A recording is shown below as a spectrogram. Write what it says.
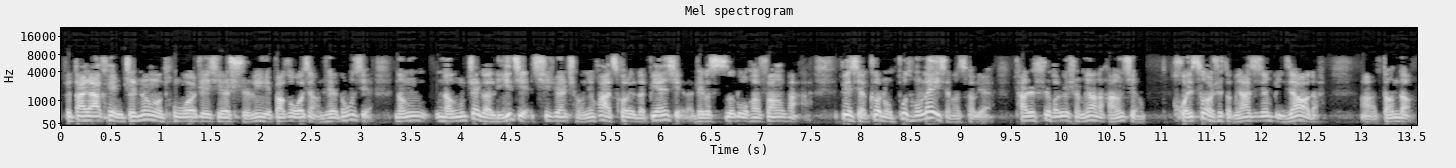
就大家可以真正的通过这些实例，包括我讲这些东西，能能这个理解期权程序化策略的编写的这个思路和方法，并且各种不同类型的策略，它是适合于什么样的行情，回测是怎么样进行比较的啊等等。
